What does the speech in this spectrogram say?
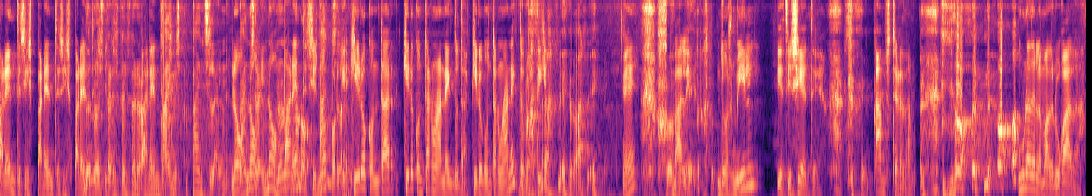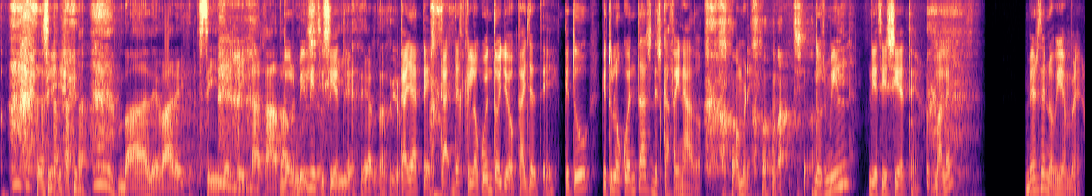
paréntesis, paréntesis, no, paréntesis. no, espera, espera, espera. Paréntesis. Punch- punchline. No, no, no, paréntesis, no, porque quiero contar, quiero contar una anécdota, quiero contar una anécdota, tío. Vale, vale. ¿Eh? Vale, 2017, Ámsterdam, No, no. una de la madrugada. Sí. Vale, vale. Sí, me, me cagaba. mucho, 2017. Sí, es cierto, es. Cállate, de que lo cuento yo, cállate. Que tú, que tú lo cuentas descafeinado. Hombre, Oh, macho. 2017, ¿vale? Mes de noviembre.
